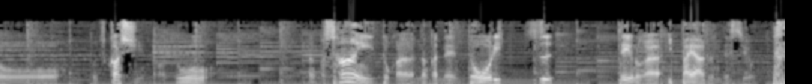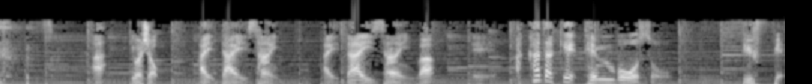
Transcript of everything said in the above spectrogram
うんと、難しいな。どう、なんか3位とか、なんかね、同率っていうのがいっぱいあるんですよ。あ、行きましょう。はい、第3位。はい、第3位は、えー、赤岳展望層ビュッフェ。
